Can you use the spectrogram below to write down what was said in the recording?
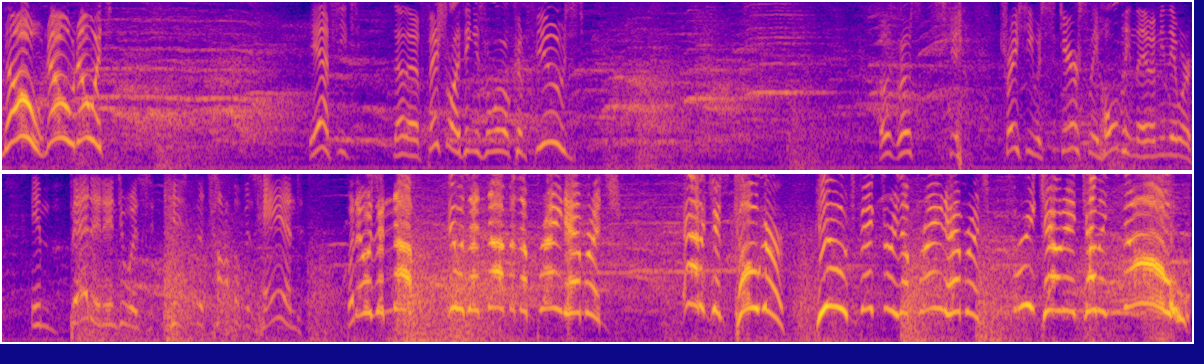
No, no, no. It's yes. He's the official. I think is a little confused. Those those. Tracy was scarcely holding them. I mean, they were embedded into his, his the top of his hand. But it was enough! It was enough of the brain hemorrhage! Atticus Cogar, huge victory, the brain hemorrhage, three count incoming, no!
